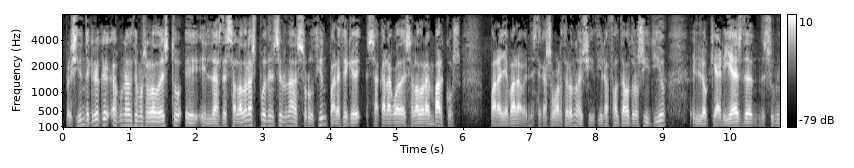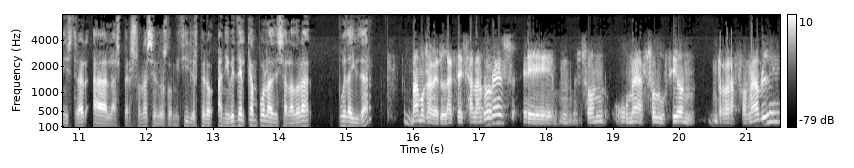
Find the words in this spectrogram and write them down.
Presidente, creo que alguna vez hemos hablado de esto. Eh, eh las desaladoras pueden ser una solución. Parece que sacar agua desaladora en barcos para llevar, en este caso Barcelona, y si hiciera falta a otro sitio, eh, lo que haría es suministrar a las personas en los domicilios. Pero a nivel del campo, ¿la desaladora puede ayudar? Vamos a ver, las desaladoras eh, son una solución razonable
